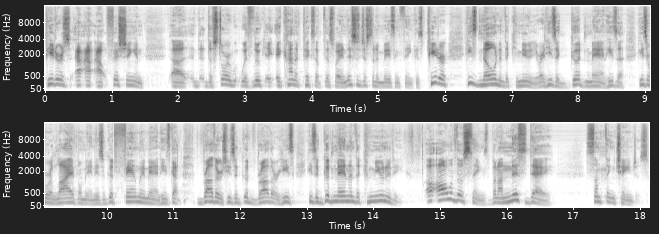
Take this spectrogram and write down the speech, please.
Peter's out, out fishing, and uh, the story with Luke, it, it, kind of picks up this way. And this is just an amazing thing because Peter, he's known in the community, right? He's a good man. He's a, he's a reliable man. He's a good family man. He's got brothers. He's a good brother. He's, he's a good man in the community. All of those things. But on this day, something changes.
